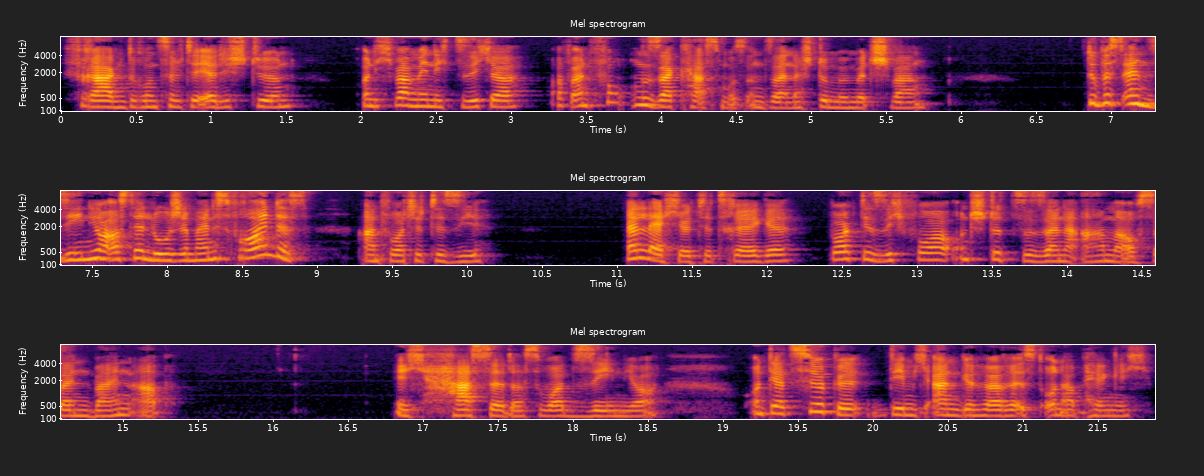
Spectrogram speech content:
Fragend runzelte er die Stirn, und ich war mir nicht sicher, ob ein Funken Sarkasmus in seiner Stimme mitschwang. Du bist ein Senior aus der Loge meines Freundes, antwortete sie. Er lächelte träge, beugte sich vor und stützte seine Arme auf seinen Beinen ab. Ich hasse das Wort Senior, und der Zirkel, dem ich angehöre, ist unabhängig.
